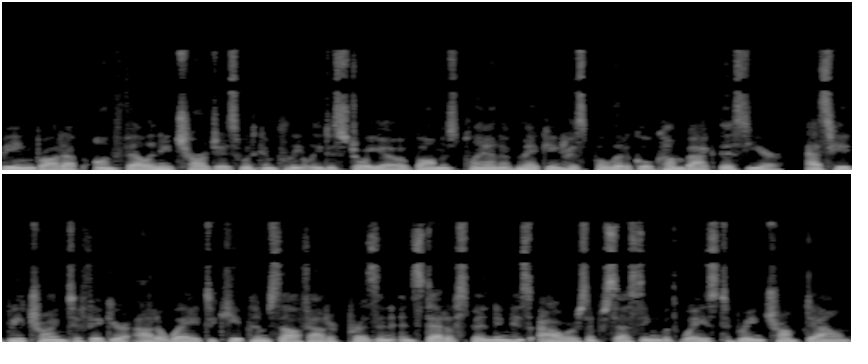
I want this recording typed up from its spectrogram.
Being brought up on felony charges would completely destroy Obama's plan of making his political comeback this year, as he'd be trying to figure out a way to keep himself out of prison instead of spending his hours obsessing with ways to bring Trump down.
